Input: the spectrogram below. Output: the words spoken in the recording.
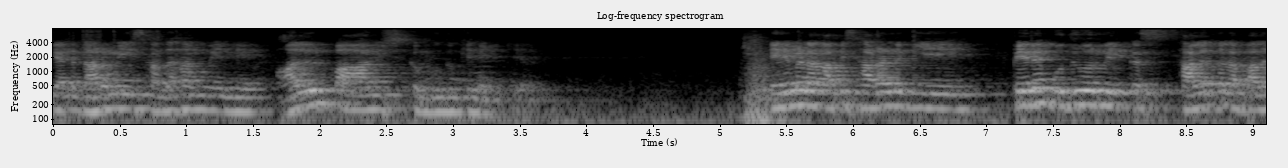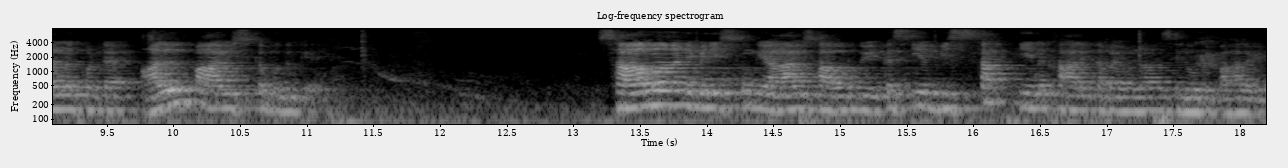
ගැන ධර්මී සඳහන් වෙන්නේ අල් පාවිශ්ක බුදු කෙනෙක් කිය. එහෙමනම් අපි සරණ ගියේ පෙර බුදුවරු එක සල කළ බලනකොට අල් පාවිශ්ක බුදු කෙනෙ. සාමාන්‍ය මිනිස්සුන්ගේ ආවි සවුරුදු එකසිය විස්සක් තියෙන කාලි තමයි උන්වහන්සේ ලෝක පහළවෙන්න.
